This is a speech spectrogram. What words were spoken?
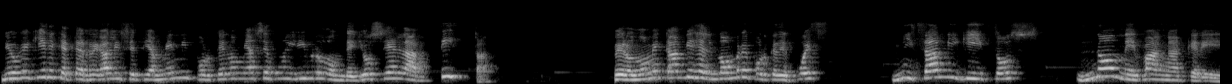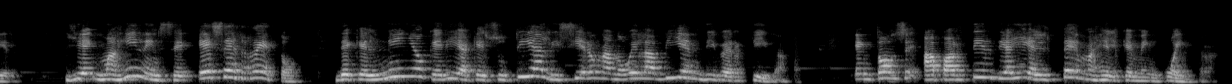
digo, ¿qué quieres que te regale? Y dice, tía Memi, ¿por qué no me haces un libro donde yo sea el artista? Pero no me cambies el nombre porque después mis amiguitos no me van a creer. Y imagínense ese reto de que el niño quería que su tía le hiciera una novela bien divertida. Entonces, a partir de ahí, el tema es el que me encuentra.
